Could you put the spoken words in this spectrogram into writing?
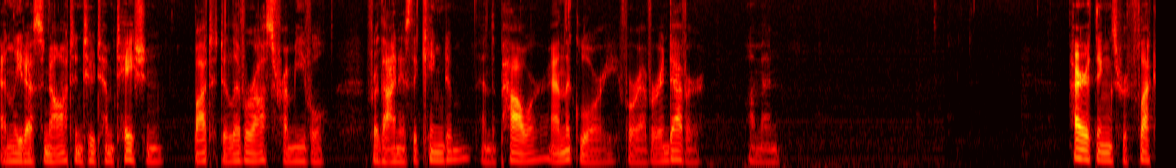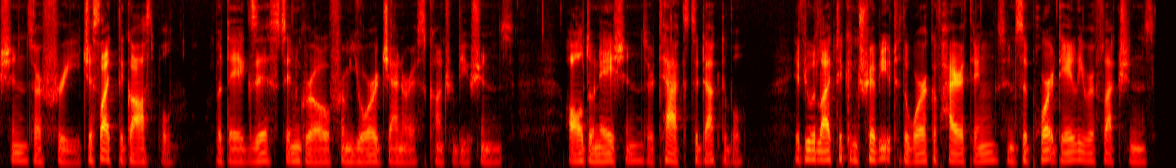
And lead us not into temptation, but deliver us from evil. For thine is the kingdom, and the power, and the glory, for ever and ever. Amen. Higher Things reflections are free, just like the gospel, but they exist and grow from your generous contributions. All donations are tax deductible. If you would like to contribute to the work of Higher Things and support daily reflections,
